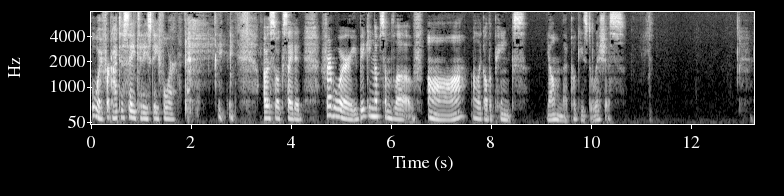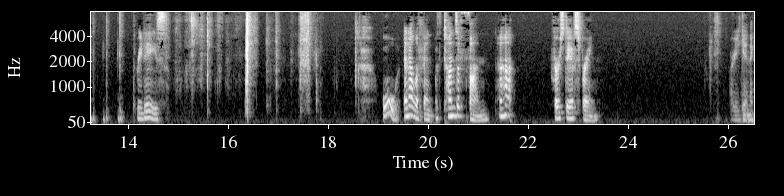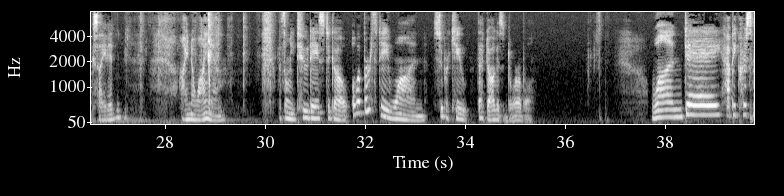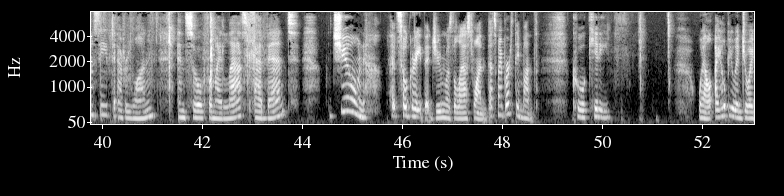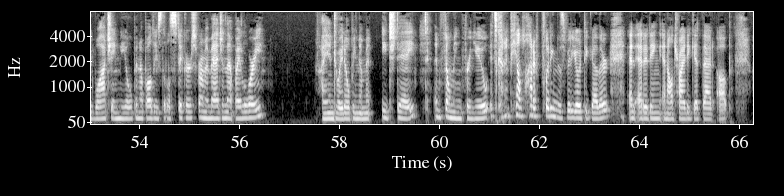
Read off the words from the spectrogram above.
Oh, I forgot to say today's day four. I was so excited. February, baking up some love. Aw, I like all the pinks. Yum, that cookie's delicious. Three days. Ooh, an elephant with tons of fun. First day of spring. Are you getting excited? I know I am. With only two days to go. Oh, a birthday one. Super cute. That dog is adorable. One day. Happy Christmas Eve to everyone. And so for my last Advent, June. That's so great that June was the last one. That's my birthday month. Cool kitty. Well, I hope you enjoyed watching me open up all these little stickers from Imagine That by Lori. I enjoyed opening them each day and filming for you. It's going to be a lot of putting this video together and editing, and I'll try to get that up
